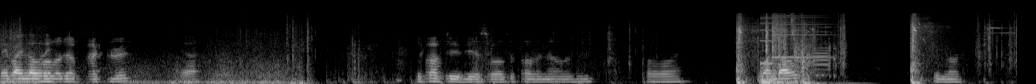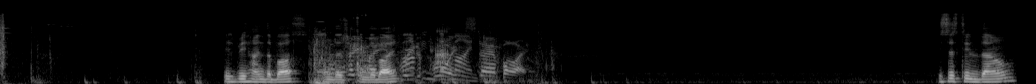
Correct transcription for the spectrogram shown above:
They buy loading. Follow that factory. Yeah. They popped UV as well. They probably know. isn't it? Oh, probably. One down. Good luck. He's behind the bus on the on the Teammate buy. Stand by. Is he still down?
